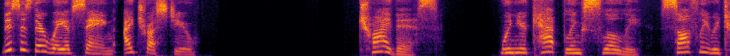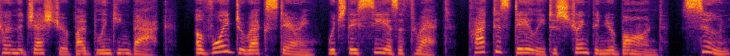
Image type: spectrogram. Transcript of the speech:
This is their way of saying, I trust you. Try this. When your cat blinks slowly, softly return the gesture by blinking back. Avoid direct staring, which they see as a threat. Practice daily to strengthen your bond. Soon,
